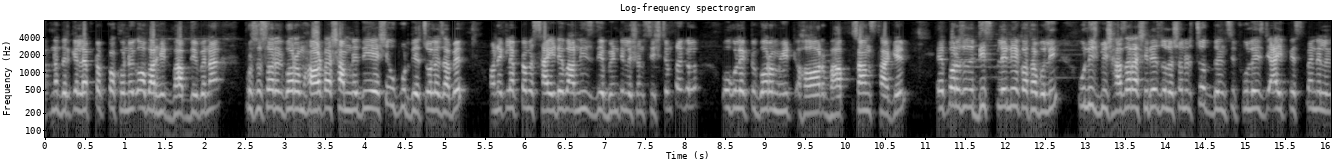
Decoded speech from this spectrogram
আপনাদেরকে ল্যাপটপ কখনোই ওভারহিট ভাব দিবে না। প্রসেসরের গরম হাওয়াটা সামনে দিয়ে এসে উপর দিয়ে চলে যাবে। অনেক ল্যাপটপে সাইডে বা নিচ দিয়ে ভেন্টিলেশন সিস্টেম থাকে, ওগুলো একটু গরম হিট হওয়ার ভাব চান্স থাকে। এরপরে যদি ডিসপ্লে নিয়ে কথা বলি, উনিশ বিশ হাজার আশি রেজলিউশনের চোদ্দ inch full H HD IPS প্যানেলের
